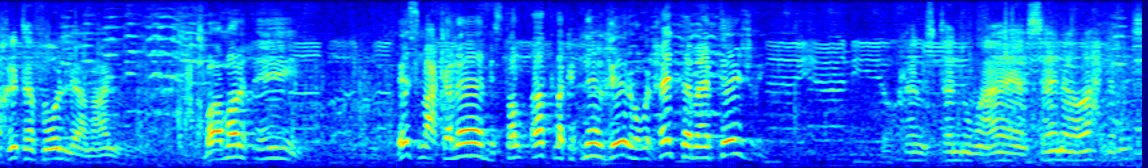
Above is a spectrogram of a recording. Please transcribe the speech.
اخرتها فل يا معلم. بأمارة إيه؟ اسمع كلامي استلقط لك اتنين غيرهم الحتة ما بتشغي لو كانوا استنوا معايا سنة واحدة بس.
